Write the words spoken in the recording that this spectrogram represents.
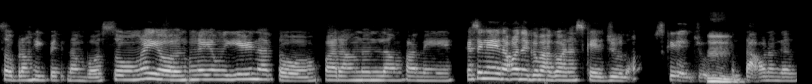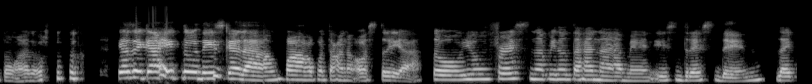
sobrang higpit ng boss. So, ngayon, ngayong year na to, parang nun lang kami, kasi ngayon ako na gumagawa ng schedule. Ah, schedule. Mm. Punta ako ng gantong ano. Kasi kahit two days ka lang, makakapunta ka ng Austria. So, yung first na pinuntahan namin is Dresden. Like,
